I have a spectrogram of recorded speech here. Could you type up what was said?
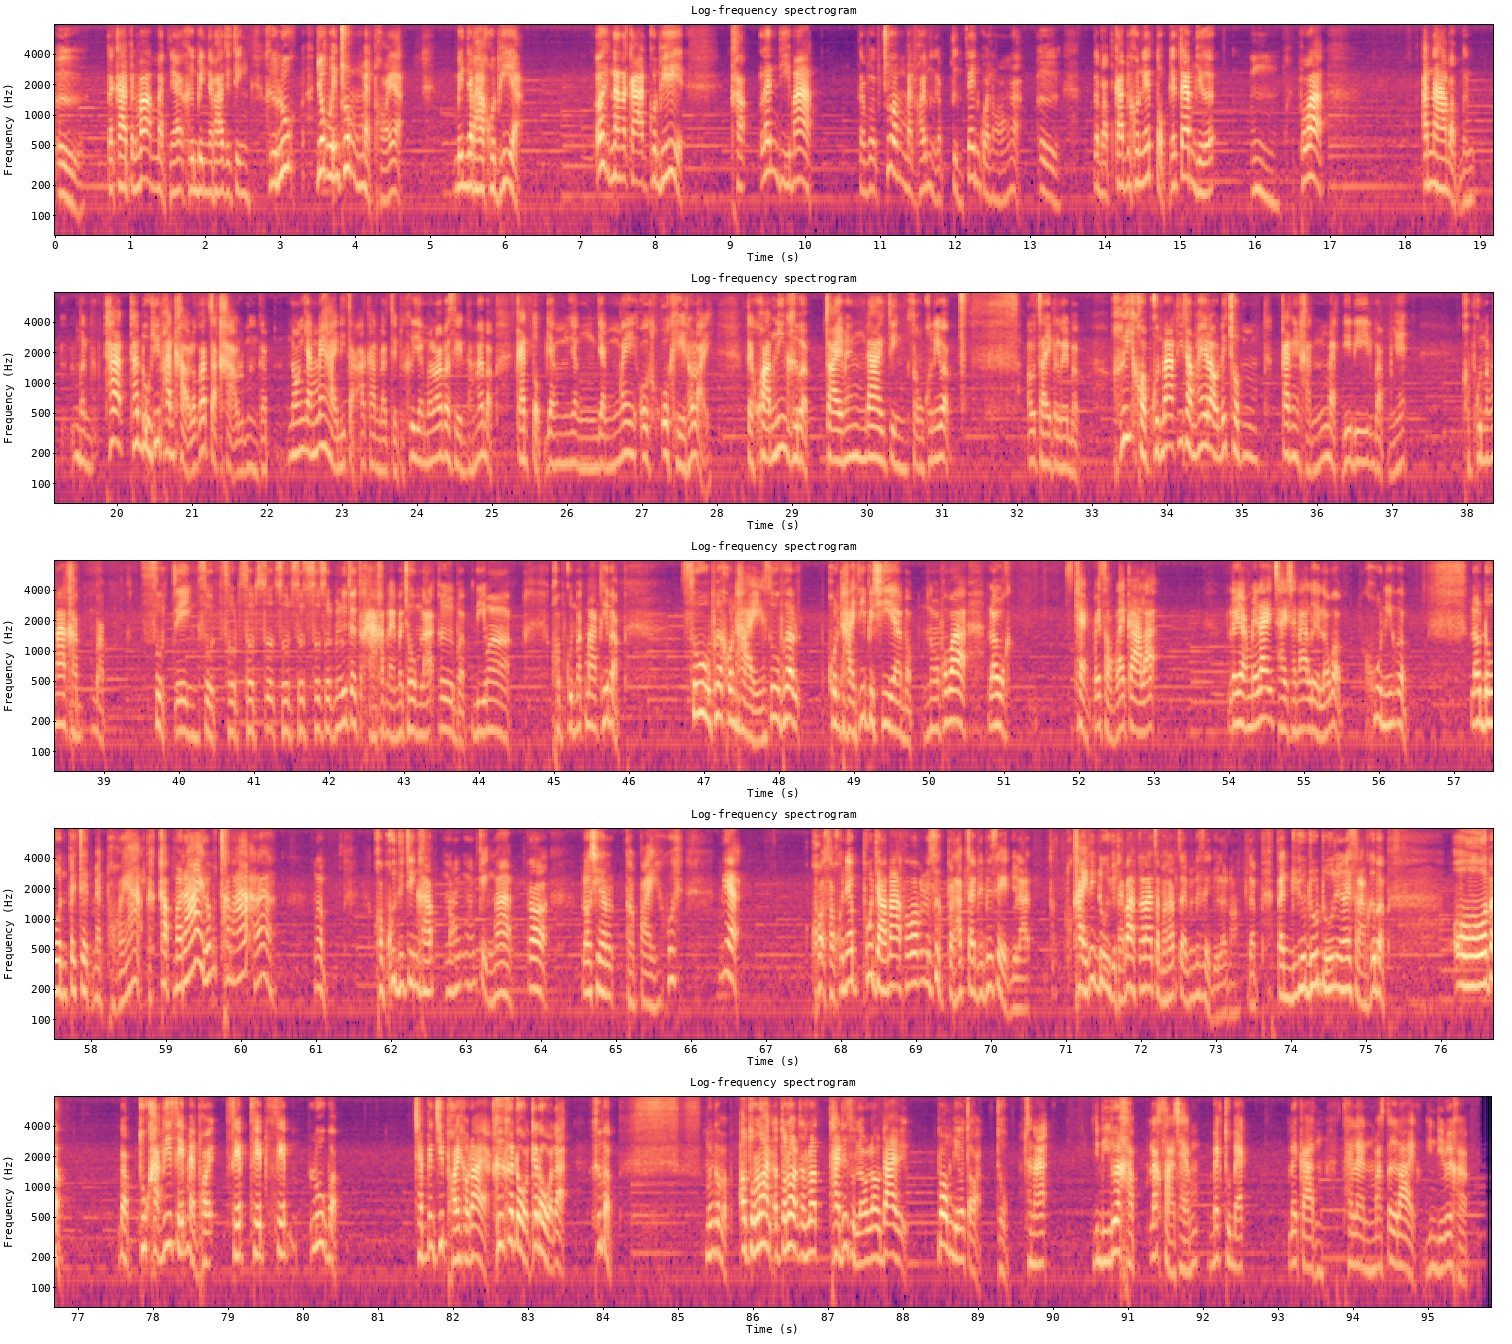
เออ แต่กลายเป็นว่าแมตช์เนี้ยคือเบญญาภาจริงๆ คือลูกยกเว้นช่วงแมตช์พอยต์อะเบญญาภาคนพี่อะเอ้ยนานาการคนพี่ครับเล่นดีมาก แต่แบบช่วงแมตช์พอยต์เหมือนกับตื่นเต้นกว่าน้องอะ่ะเออ แต่แบบการเป็นคนนี้ตบได้แต้มเยอะ อืม เพราะว่าอันาแบบเหมือนเหมือนถ้าถ้าดูที่พันข่าวแล้วก็จากข่าวเหมือนกับ น้องยังไม่หายดีจากอาการบาดเจ็บคือยังไม่ร้อยเปอร์เซ็นต์ทำให้แบบ การตบยังยังยังไม่โอเคเท่าไหร่ แต่ความนิ่งคือแบบ ใจแม่งได้จริงสองคนนี้แบบ เอาใจไปเลยแบบเฮ้ยขอบคุณมากที่ทำให้เราได้ชมการแข่งขันแมตช์ดีๆ แบบเนี้ย ขอบคุณมากๆครับ แบบสุดจริง สุดสุดสุดสุดสุดสุดสุดสุดไม่รู้จะหาคำไหนมาชมละคือแบบดีมาก ขอบคุณมาก ๆที่แบบ สู้เพื่อคนไทย สู้เพื่อคนไทยที่ไปเชียร์แบบเนาะเพราะว่าเราแข่งไปสองรายการละเรายังไม่ได้ชัยชนะเลยแล้วแบบคู่นี้ก็แบบ เราโดนไปเจ็ดแมตช์พอยต์อะแต่กลับมาได้แล้วชนะนะแบบขอบคุณจริง ๆ ครับ น้องน้องเก่งมาก ก็เราเชียร์ต่อไปเนี่ยขอสองคนเนี้ยพูดยาวมากเพราะว่ารู้สึกประทับใจเป็นพิเศษอยู่แล้วใครที่ดูอยู่ทางบ้านก็น่าจะประทับใจเป็นพิเศษอยู่แล้วเนาะแต่แต่ดูดูดูในสนามคือแบบ โอ้แบบแบบทุกครั้งที่เซฟแมตช์พอยต์เซฟเซฟเซฟลูกแบบแชมเปี้ยนชิพพอยต์เขาได้อะคือกระโดดกระโดดอะคือแบบ มันก็แบบเอาตัวรอดเอาตัวรอดเอาตัวรอดท้ายที่สุดเราเราได้โป้งเดียวจอดจบชนะ ยินดีด้วยครับ รักษาแชมป์ back to back รายการ Thailand Master ได้ยินดีด้วยครับ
